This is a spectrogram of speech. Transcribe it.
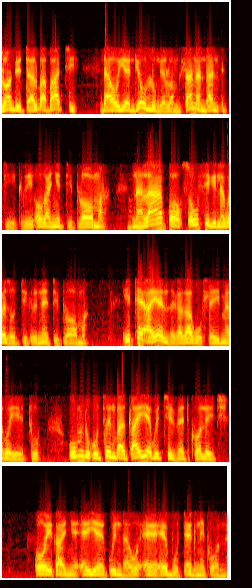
loo nto idala uba bathi ndawuye ndiyowulungelwa mhlana ndanedigri okanye idiploma nalapho sowufikile kwezo digri neediploma ithe ayenzeka kakuhle imeko yethu umntu ucinga uba xa iye kwi-tvet college okanye eye kwindawo ebutechnicon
